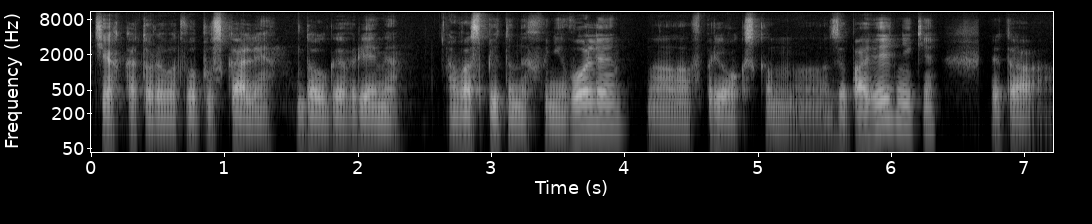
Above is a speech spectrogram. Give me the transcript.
тех, которые вот выпускали долгое время воспитанных в неволе а, в Приокском а, заповеднике. Это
